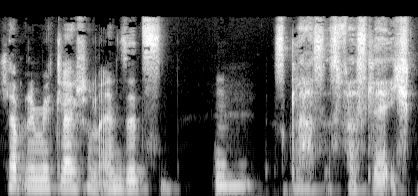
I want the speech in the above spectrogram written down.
Ich habe nämlich gleich schon einen Sitzen. Mhm. Das Glas ist fast leer. Ich,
